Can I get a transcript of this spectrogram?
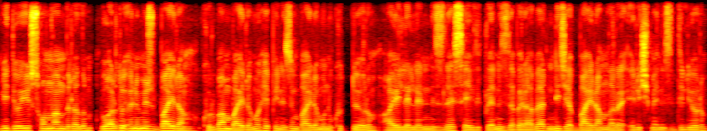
videoyu sonlandıralım. Bu arada önümüz bayram, kurban bayramı. Hepinizin bayramını kutluyorum. Ailelerinizle, sevdiklerinizle beraber nice bayramlara erişmenizi diliyorum.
